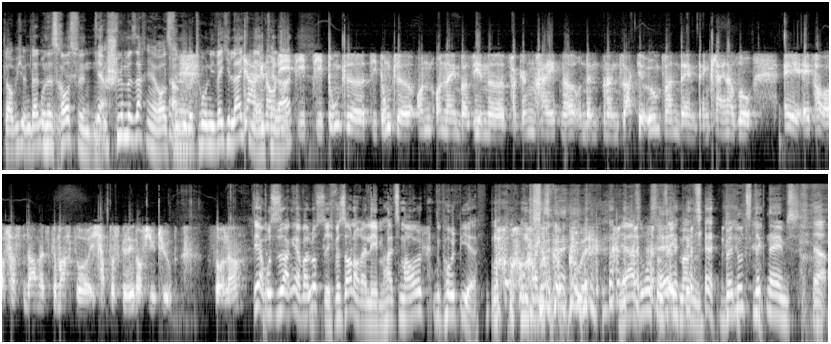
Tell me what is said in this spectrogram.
glaube ich. Und dann Und es rausfinden. ja, schlimme Sachen herausfinden über Toni, welche Leichen Ja, er im genau, Keller hat. die, die, die dunkle, die dunkle on, online basierende Vergangenheit, ne? Und dann, und dann sagt dir irgendwann dein, dein Kleiner so, ey, ey Papa, was hast du denn damals gemacht? So, ich habe das gesehen auf YouTube. So, ne? Ja, musst du sagen, ja, war lustig. Wirst du auch noch erleben. Halt's Maul, hol Bier. Gut. Ja, so muss man es echt machen. Benutzt Nicknames. Ja.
